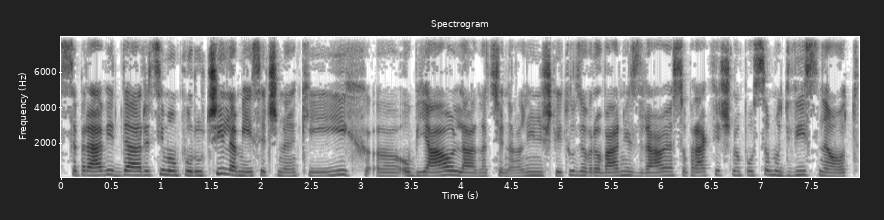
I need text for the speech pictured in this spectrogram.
Se pravi, da recimo poročila mesečna, ki jih uh, objavlja Nacionalni inštitut za varovanje zdravja, so praktično povsem odvisne od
